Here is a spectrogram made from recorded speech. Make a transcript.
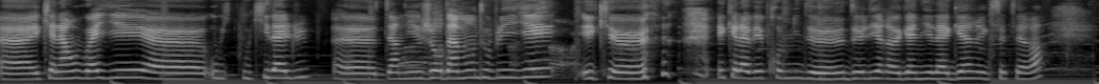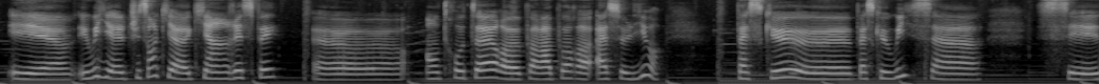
euh, qu'elle a envoyé euh, ou, qu'il a lu euh, Dernier jour d'un monde oublié et que et qu'elle avait promis de, lire Gagner la guerre, etc. Et, oui, tu sens qu'il y, a un respect entre auteurs par rapport à, ce livre parce que, parce que oui, ça c'est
